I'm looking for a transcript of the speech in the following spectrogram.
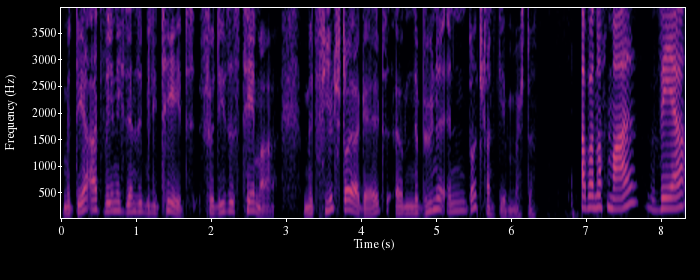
mit derart wenig Sensibilität für dieses Thema, mit viel Steuergeld, ähm, eine Bühne in Deutschland geben möchte. Aber nochmal, wer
